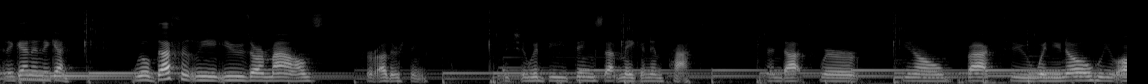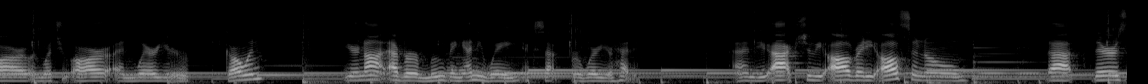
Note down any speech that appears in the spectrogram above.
and again and again. We'll definitely use our mouths for other things which would be things that make an impact. And that's where you know, back to when you know who you are and what you are and where you're going, you're not ever moving anyway except for where you're headed. And you actually already also know that there's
